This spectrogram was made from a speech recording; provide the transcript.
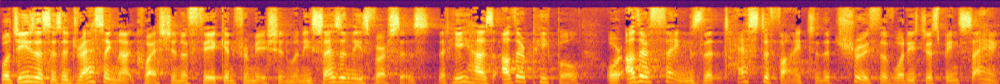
Well, Jesus is addressing that question of fake information when he says in these verses that he has other people or other things that testify to the truth of what he's just been saying.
